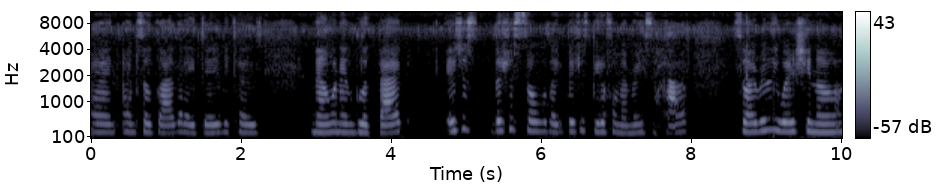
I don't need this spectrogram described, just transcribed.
and I'm so glad that I did because now when I look back it's just there's just so like there's just beautiful memories to have so I really wish you know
